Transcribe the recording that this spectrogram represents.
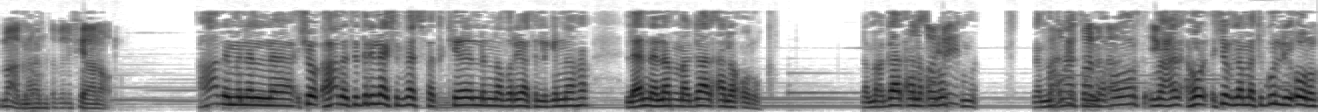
نعم. ابن فيانور هذا من ال شوف هذا تدري ليش نسفت كل النظريات اللي قلناها؟ لأنه لما قال أنا orc. لما قال أنا orc لما معناته إنه orc مع هو شوف لما تقول لي orc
